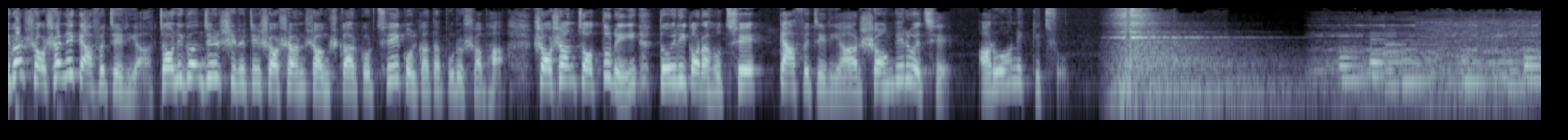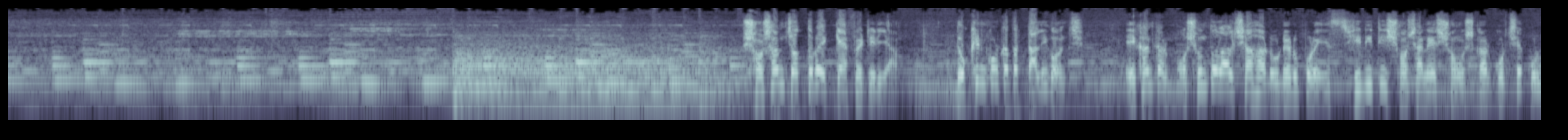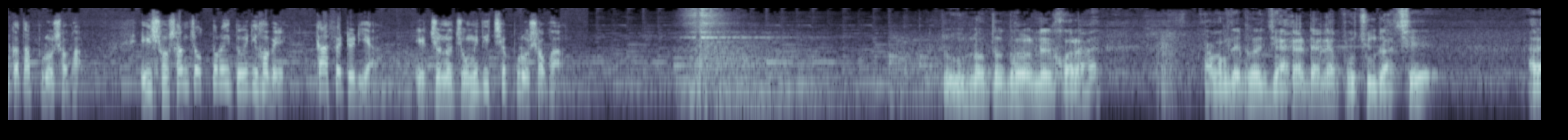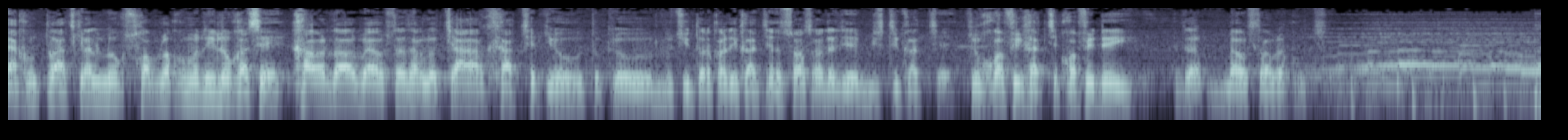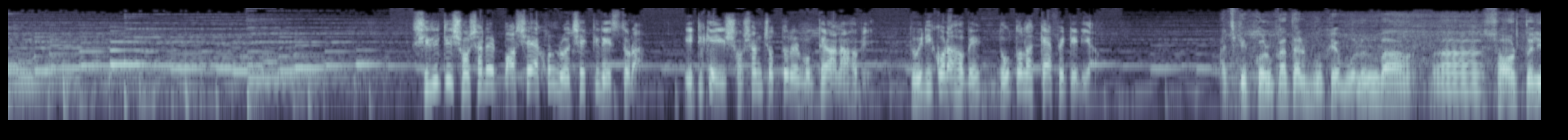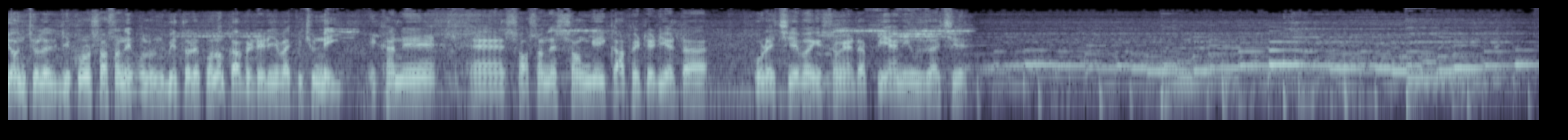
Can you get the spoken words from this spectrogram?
এবার শ্মশানে ক্যাফেটেরিয়া। টলিগঞ্জের সিরিটি শ্মশান সংস্কার করছে কলকাতা পুরসভা। শ্মশান চত্বরেই তৈরি করা হচ্ছে ক্যাফেটেরিয়া। আর সঙ্গে রয়েছে আরও অনেক কিছু। শ্মশান চত্বরে ক্যাফেটেরিয়া। দক্ষিণ কলকাতার টালিগঞ্জ এখানকার বসন্তলাল সাহা রোডের উপরে সিডিটি শ্মশানের সংস্কার করছে কলকাতা পুরসভা। এই শ্মশান চত্বরেই তৈরি হবে ক্যাফেটেরিয়া। এর জন্য জমি দিচ্ছে পুরসভা। একটু উন্নত ধরনের করা। আমাদের এখানে জায়গা টায়গা প্রচুর আছে। আর এখন তো আজকাল লোক, সব রকমেরই লোক আছে। খাওয়ার দাওয়ার ব্যবস্থা থাকল, চা খাচ্ছে কেউ, তো কেউ লুচি তরকারি খাচ্ছে শ্মশানে যে মিষ্টি খাচ্ছে, কেউ কফি খাচ্ছে, কফি নেই, এটা ব্যবস্থা আমরা করছি। সিডিটি শ্মশানের পাশে এখন রয়েছে একটি রেস্তোরাঁ। এটিকে শ্মশান চত্বরের মধ্যে আনা হবে। তৈরি করা হবে দোতলা ক্যাফেটেরিয়া। আজকে কলকাতার বুকে বলুন বা শহরতলি অঞ্চলের যে কোনো শ্মশানে বলুন, ভেতরে কোনো ক্যাফেটেরিয়া বা কিছু নেই। এখানে শ্মশানের সঙ্গে এই ক্যাফেটেরিয়াটা করেছে এবং এর সঙ্গে একটা পিয়ান ইউজ আছে।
